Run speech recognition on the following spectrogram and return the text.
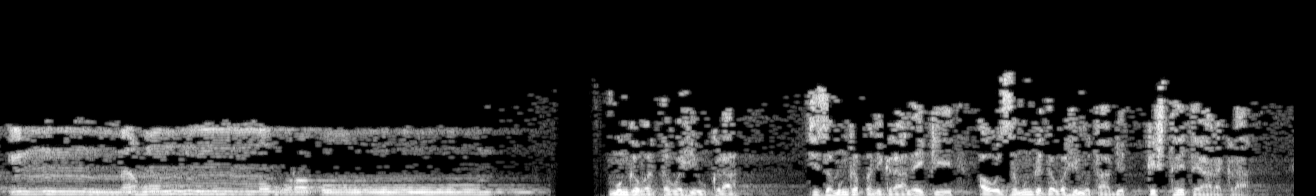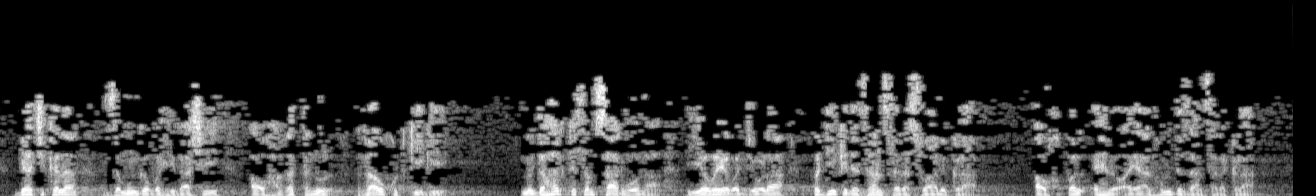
انهم مغرقون مونږ ورته وحی وکړه چې زمونږ په نگرانۍ کې او زمونږ د وحی مطابق کشته تیار کړه بیا چې کله زمونږ وحی راشي او هغه تنور راو خټ کیږي نو د هر قسم سارونه یو یو جوړه پدې کې د ځان سره سوار کړه او خپل اهل او عیال هم د ځان سره کړه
